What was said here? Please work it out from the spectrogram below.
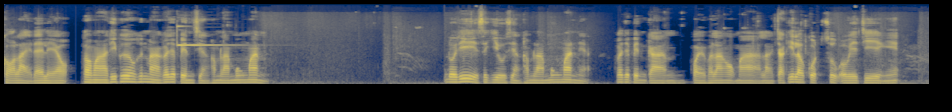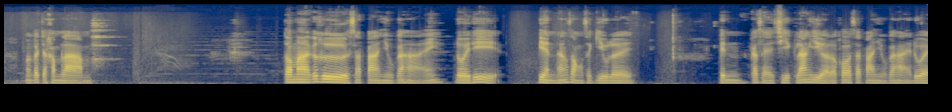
เกาะไหลได้แล้ว ต่อมาที่เพิ่มขึ้นมาก็จะเป็นเสียงคำรามมุ่งมั่น โดยที่สกิลเสียงคำรามมุ่งมั่นเนี่ย ก็จะเป็นการปล่อยพลังออกมา หลังจากที่เรากดสูบ AVG อย่างนี้ มันก็จะคำราม ต่อมาก็คือสัตว์ป่าหิวกระหาย โดยที่เปลี่ยนทั้งสองสกิลเลย เป็นกระแสฉีกล่างเหยื่อแล้วก็สัตว์ป่าหิวกระหายด้วย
